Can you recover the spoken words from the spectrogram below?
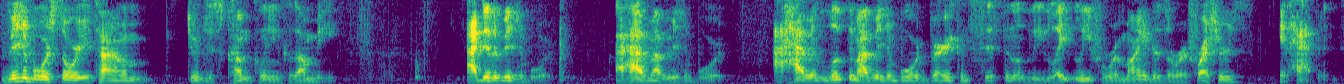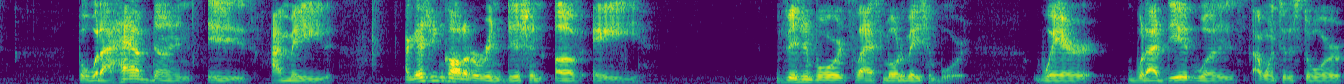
vision board story time. I'm gonna just come clean because I'm me. I did a vision board. I have my vision board. I haven't looked at my vision board very consistently lately for reminders or refreshers. It happens. But what I have done is I made, I guess you can call it a rendition of a vision board slash motivation board. where what I did was I went to the store,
